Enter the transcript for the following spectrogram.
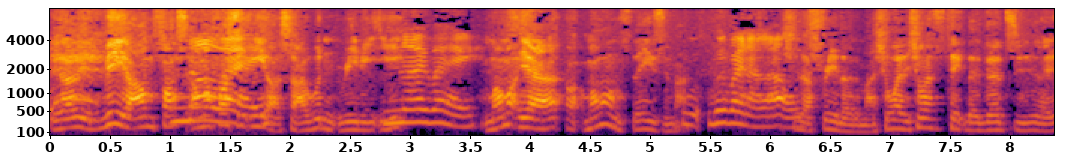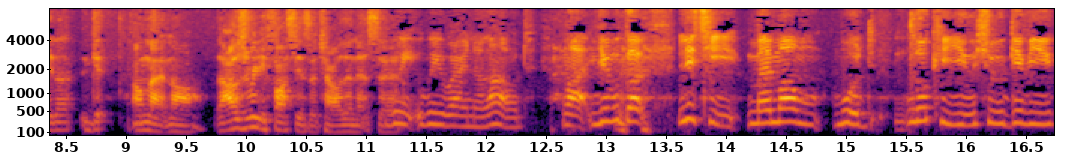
You know what I mean? Me, I'm fussy. I'm a fussy way. eater, so I wouldn't really eat. No way. My mom, yeah, uh, my mom's lazy, man. We weren't allowed. She's a freeloader, man. She wanted, she wants to take the goods. You know, you know, get. I'm like, nah. I was really fussy as a child, innit? So We, we weren't allowed. Like you would go, literally, my mom would look at you. She would give you.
